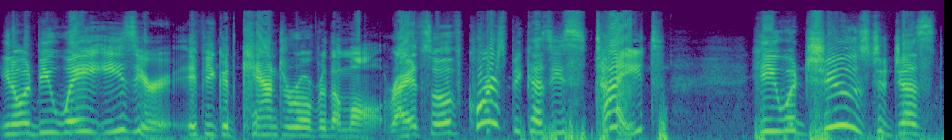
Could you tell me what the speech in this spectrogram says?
you know, it'd be way easier if he could canter over them all, right? So, of course, because he's tight, he would choose to just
